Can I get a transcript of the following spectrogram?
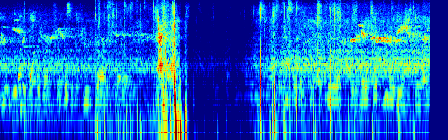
You, you might want a brain chip. Listen, if you've got, uh, he says that if you have to, uh, as a brain chip, you might be interested in it.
